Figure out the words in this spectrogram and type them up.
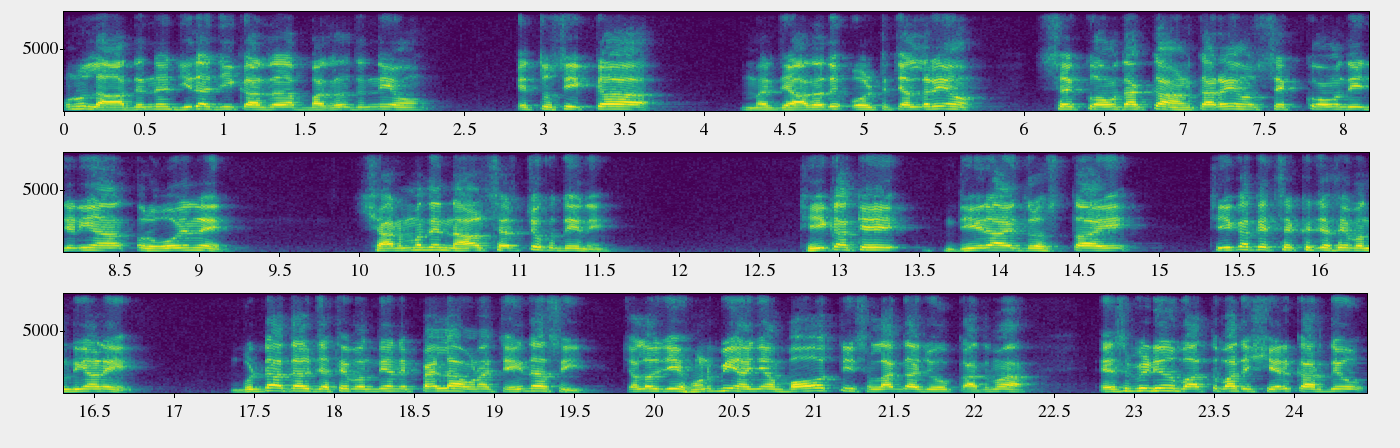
ਉਹਨੂੰ ਲਾ ਦਿੰਦੇ ਹੋ ਜਿਹਦਾ ਜੀ ਕਰਦਾ, ਬਦਲ ਦਿੰਦੇ ਹੋ। ਇਹ ਤੁਸੀਂ ਇੱਕ ਮਰਜ਼ਾਦਾ ਦੇ ਉਲਟ ਚੱਲ ਰਹੇ ਹੋ। ਸਿੱਖ ਕੌਮ ਦਾ ਘਾਣ ਕਰ ਰਹੇ ਹੋ, ਸਿੱਖ ਕੌਮ ਦੀ ਜਿਹੜੀਆਂ ਰੋਜ਼ ਨੇ, ਸ਼ਰਮ ਦੇ ਨਾਲ ਸਿਰ ਝੁਕਦੇ ਨੇ। ਠੀਕ ਆ ਕਿ ਡੇਰਾ ਇਹ ਦਰਸਤਾ ਏ, ਠੀਕ ਆ ਕਿ ਸਿੱਖ ਜਥੇਬੰਦੀਆਂ ਨੇ, ਬੁੱਢਾ ਦਲ ਜਥੇਬੰਦੀਆਂ ਨੇ ਪਹਿਲਾਂ ਆਉਣਾ ਚਾਹੀਦਾ ਸੀ। ਚਲੋ ਜੇ, ਹੁਣ ਵੀ ਆਈਆਂ ਬਹੁਤ ਹੀ ਸ਼ਲਾਘਾਯੋਗ ਕਦਮਾਂ। ਇਸ ਵੀਡੀਓ ਨੂੰ ਵੱਧ ਤੋਂ ਵੱਧ ਸ਼ੇਅਰ ਕਰ ਦਿਓ।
